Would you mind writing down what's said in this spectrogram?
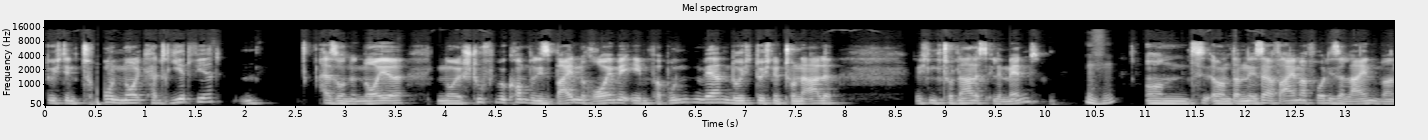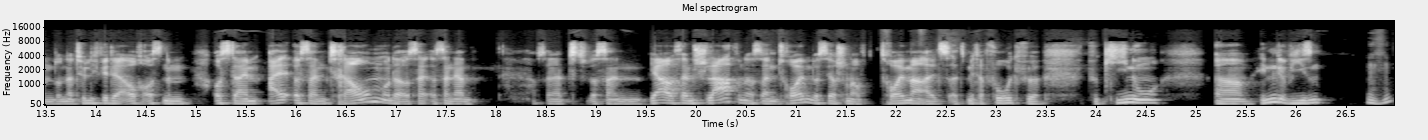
durch den Ton neu kadriert wird. Also eine neue, neue Stufe bekommt und diese beiden Räume eben verbunden werden durch, durch eine tonale, durch ein tonales Element. Mhm. Und, und dann ist er auf einmal vor dieser Leinwand. Und natürlich wird er auch aus einem, aus deinem, aus seinem Traum oder aus, aus seiner aus, seiner, aus, seinem, ja, aus seinem Schlaf und aus seinen Träumen, du hast ja auch schon auf Träume als, als Metaphorik für, für Kino äh, hingewiesen. Mhm.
